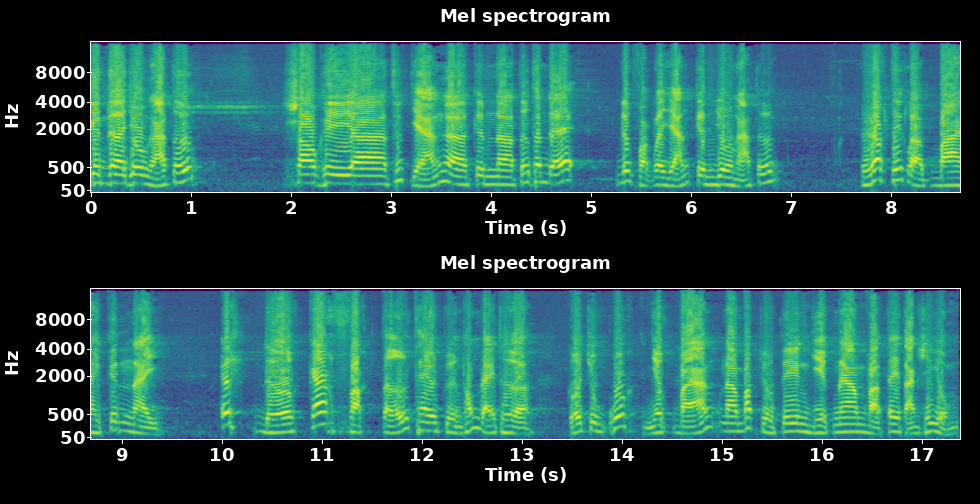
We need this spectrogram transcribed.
kinh à, vô ngã tướng. Sau khi à, thuyết giảng à, kinh tứ thánh đế, đức phật đã giảng kinh vô ngã tướng. Rất tiếc là bài kinh này ít được các phật tử theo truyền thống đại thừa của trung quốc, nhật bản, nam bắc triều tiên, việt nam và tây tạng sử dụng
